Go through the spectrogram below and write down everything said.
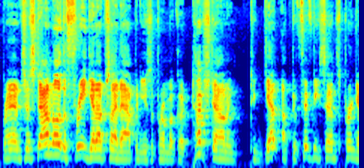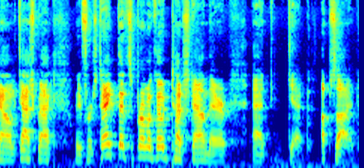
brands. Just download the free Get Upside app and use the promo code Touchdown to get up to 50 cents per gallon cash back on your first tank. That's the promo code Touchdown there at Get Upside.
